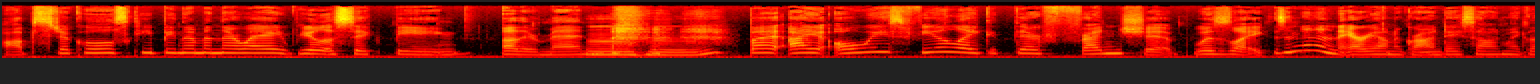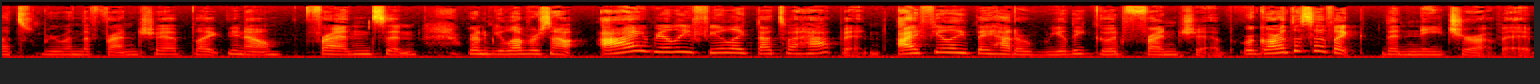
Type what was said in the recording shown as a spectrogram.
obstacles keeping them in their way. Realistic being other men. Mm-hmm. but I always feel like their friendship was like, isn't it an Ariana Grande song? Like, let's ruin the friendship. Like, you know, friends and we're gonna be lovers now. I really feel like that's what happened. I feel like they had a really good friendship, regardless of like the nature of it.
